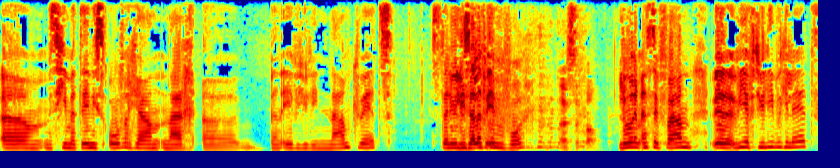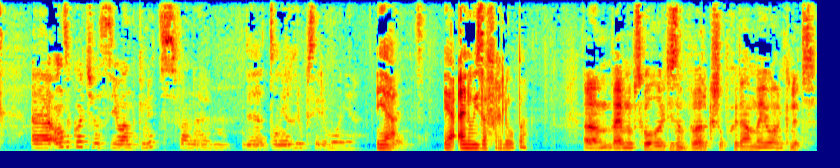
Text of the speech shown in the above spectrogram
um, misschien meteen eens overgaan naar, uh, ben even jullie naam kwijt. Stel jullie zelf even voor. En Stefan. Loren en Stefan, uh, wie heeft jullie begeleid? Uh, onze coach was Johan Knuts van um, de toneelgroep Ceremonia. Ja. ja, en hoe is dat verlopen? Um, wij hebben op school ooit eens een workshop gedaan met Johan Knuts.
